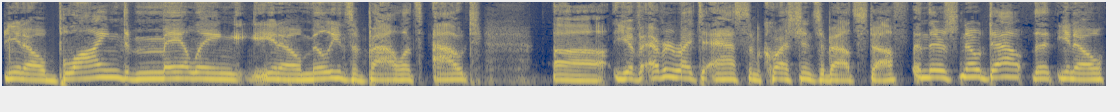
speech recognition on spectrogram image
you know, blind mailing, you know, millions of ballots out. Uh, you have every right to ask some questions about stuff, and there's no doubt that you know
